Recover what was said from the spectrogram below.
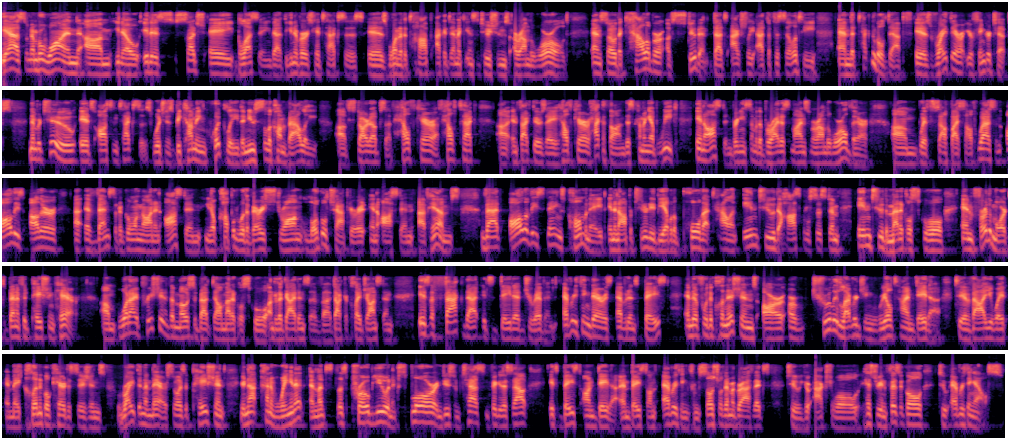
Yeah, so number one, um, you know, it is such a blessing that the University of Texas is one of the top academic institutions around the world and so the caliber of student that's actually at the facility and the technical depth is right there at your fingertips. Number two, it's Austin, Texas, which is becoming quickly the new Silicon Valley of startups, of healthcare, of health tech. Uh, in fact, there's a healthcare hackathon this coming up week in Austin, bringing some of the brightest minds from around the world there um, with South by Southwest and all these other uh, events that are going on in Austin, you know, coupled with a very strong local chapter in Austin of HIMSS, that all of these things culminate in an opportunity to be able to pull that talent into the hospital system, into the medical school, and furthermore, to benefit patient care. Um, what I appreciated the most about Dell Medical School under the guidance of uh, Dr. Clay Johnston is the fact that it's data driven. Everything there is evidence based, and therefore the clinicians are, are truly leveraging real time data to evaluate and make clinical care decisions right then and there. So as a patient, you're not kind of winging it and let's let's probe you and explore and do some tests and figure this out it's based on data and based on everything from social demographics to your actual history and physical to everything else.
